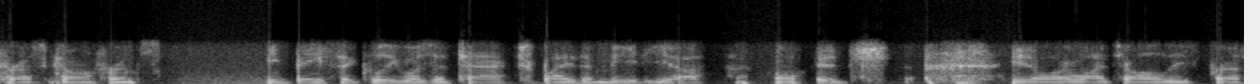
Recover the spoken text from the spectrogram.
press conference. He basically was attacked by the media, which, you know, I watch all these press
